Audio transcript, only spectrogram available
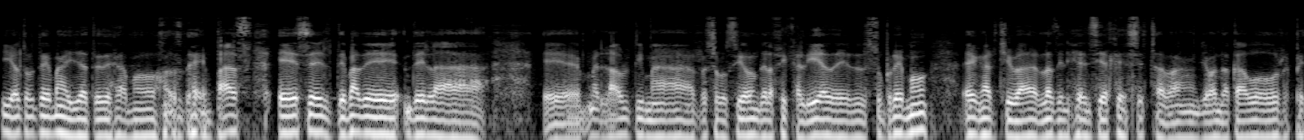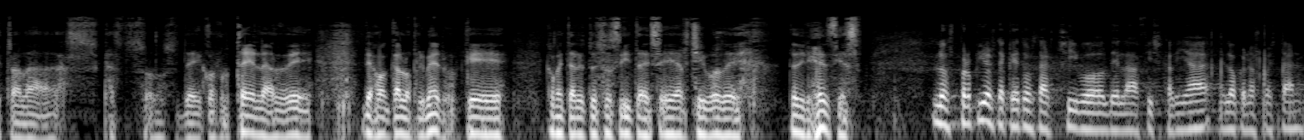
y otro tema, y ya te dejamos en paz, es el tema de, de la, eh, la última resolución de la Fiscalía del Supremo en archivar las diligencias que se estaban llevando a cabo respecto a los casos de corruptela de, de Juan Carlos I. ¿Qué comentario te suscita ese archivo de, de diligencias? Los propios decretos de archivo de la Fiscalía lo que nos cuestan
